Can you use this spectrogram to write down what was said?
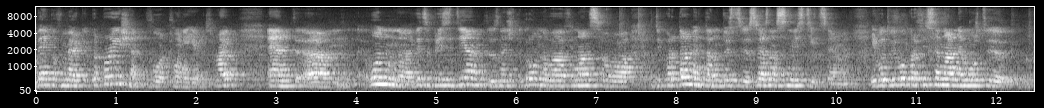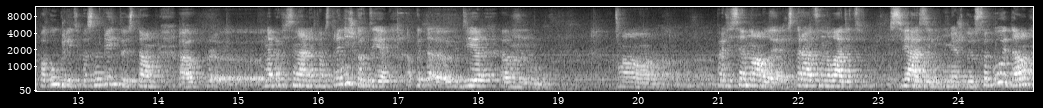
Bank of America Corporation for 20 years, right? And эм, он э, вице-президент, значит, огромного финансового департамента, ну, то есть связано с инвестициями. И вот его профессиональной можете погуглить, посмотреть, то есть там э, э, на профессиональных там страничках, где, где эм, профессионалы стараются наладить связи между собой, да,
